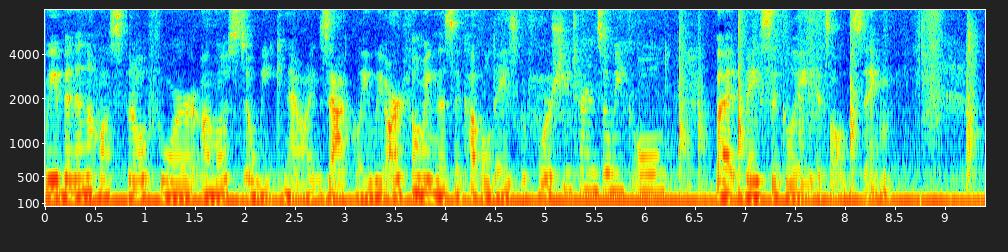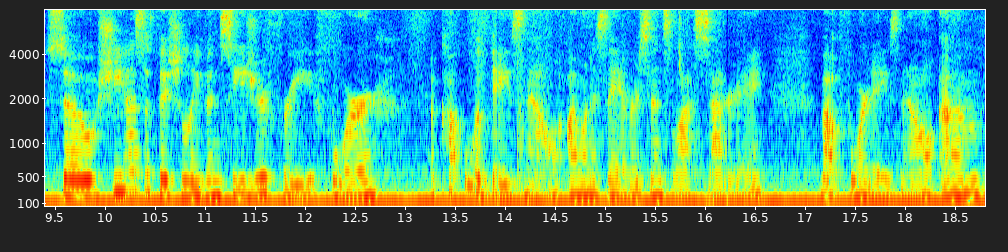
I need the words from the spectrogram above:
We've been in the hospital for almost a week now, exactly. We are filming this a couple days before she turns a week old, but basically it's all the same. So she has officially been seizure free for a couple of days now. I want to say ever since last Saturday, about four days now. Um,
